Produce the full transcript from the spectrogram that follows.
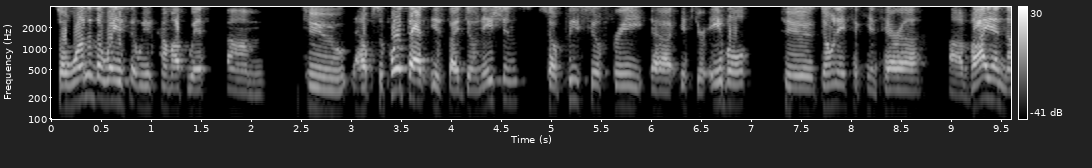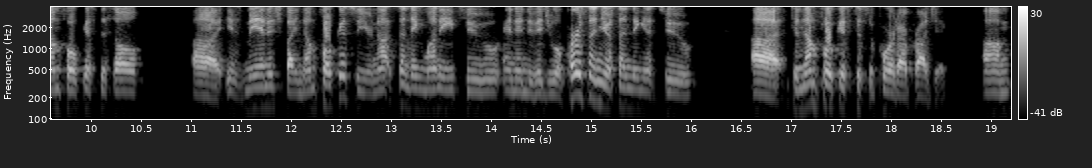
So one of the ways that we've come up with um, to help support that is by donations. So please feel free, uh, if you're able, to donate to Cantera uh, via NumFocus. This all uh, is managed by NumFocus, so you're not sending money to an individual person, you're sending it to, uh, to NumFocus to support our project. Um,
